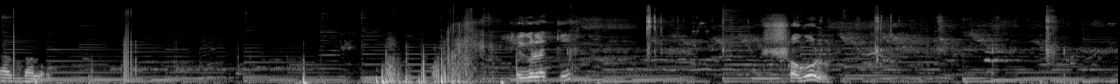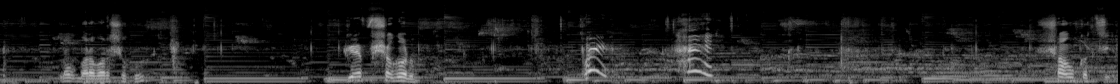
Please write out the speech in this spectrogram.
রাজধনেশ। এগুলা কি? শগুন। অনেক বড় বড় শগুন। গ্রেপ শগুন। শঙ্কর চিল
